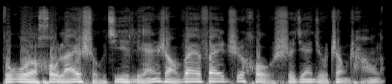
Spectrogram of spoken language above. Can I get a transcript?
不过后来手机连上 WiFi 之后，时间就正常了。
